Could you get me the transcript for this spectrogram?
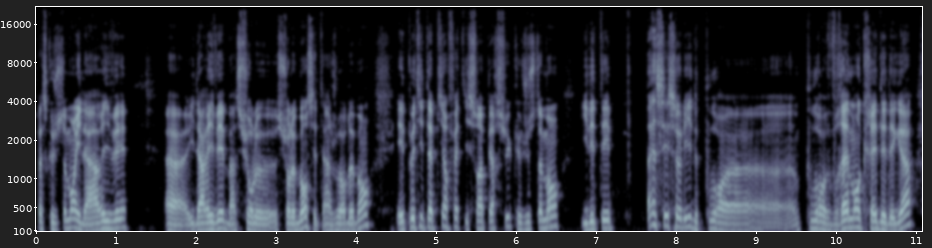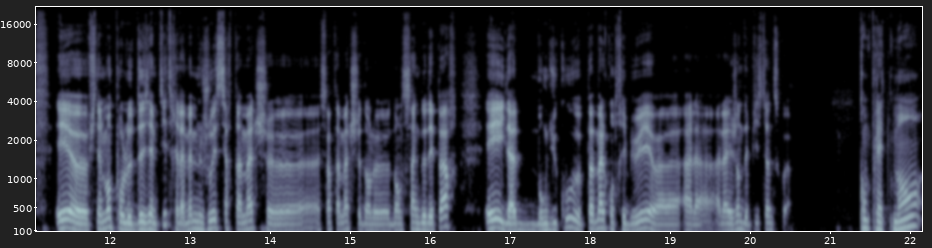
parce que justement, il est arrivé euh, il arrivait ben, sur, le, sur le banc, c'était un joueur de banc. Et petit à petit, en fait, ils sont aperçus que justement, il était assez solide pour, euh, pour vraiment créer des dégâts. Et euh, finalement, pour le deuxième titre, il a même joué certains matchs, certains matchs dans, le, dans le 5 de départ. Et il a donc du coup pas mal contribué à la, à, la, légende des Pistons. Quoi. Complètement.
